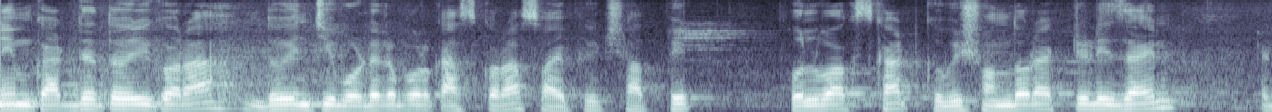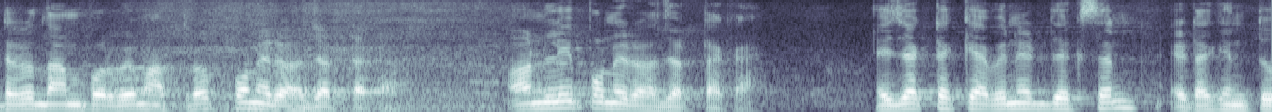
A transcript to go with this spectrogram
নিম কাঠ দিয়ে তৈরি করা, দুই ইঞ্চি বোর্ডের ওপর কাজ করা, ছয় ফিট, সাত ফিট। ফুল বক্স খাট, খুবই সুন্দর একটি ডিজাইন। এটারও দাম পড়বে মাত্র পনেরো হাজার টাকা। অনলি পনেরো হাজার টাকা। এই যে একটা ক্যাবিনেট দেখছেন, এটা কিন্তু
